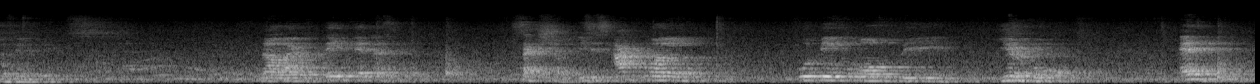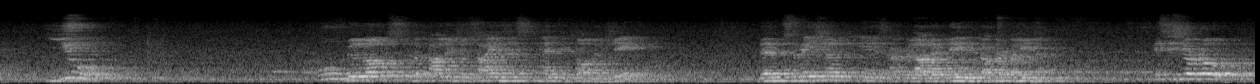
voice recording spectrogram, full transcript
the Philippines. Now I've taken as section. This is actual footing of the yearbook. And you, who belongs to the College of Sciences and Technology, the demonstration is our beloved Dean, Dr. Palina. This is your role.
